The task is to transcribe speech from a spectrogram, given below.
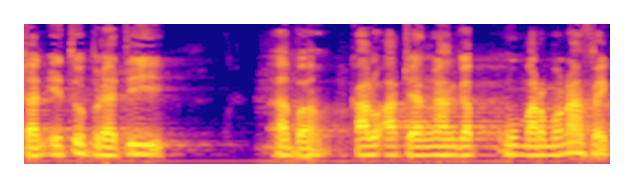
Dan itu berarti apa? Kalau ada yang menganggap Umar munafik,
